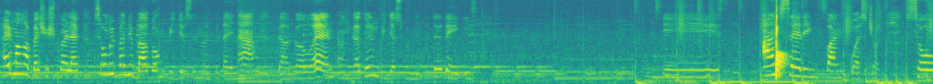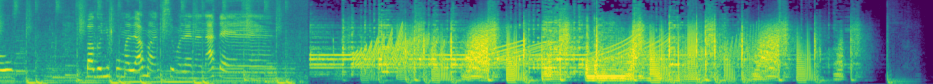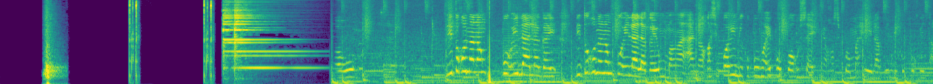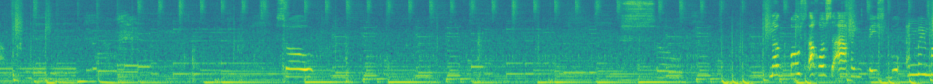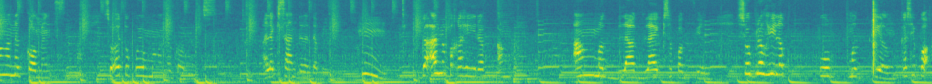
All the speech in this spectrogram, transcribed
Hi mga Beshish for Life! So may panibagong videos na naman po tayo na gagawin. Ang gagawin videos po natin today is is answering fun question. So, bago niyo po malaman, simulan na natin! Hindi ko po maipopokus sa inyo kasi po mahirap, hindi ko po kita ang. So, so, nag-post ako sa aking Facebook and may mga nag-comments. So, ito po yung mga nag-comments. Alexandra David. Hmm, gaano ba kahirap ang ang mag-vlog like sa pag-film? Sobrang hirap po mag-film kasi po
